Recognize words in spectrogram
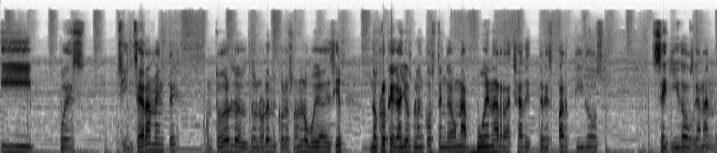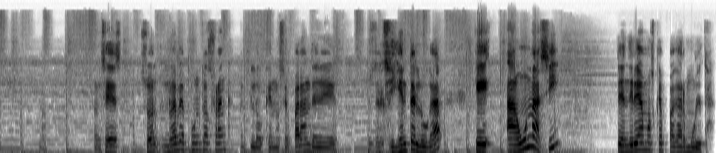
Y pues sinceramente, con todo el dolor de mi corazón lo voy a decir, no creo que Gallos Blancos tenga una buena racha de tres partidos seguidos ganando. Entonces, son nueve puntos, Frank, lo que nos separan de, pues, del siguiente lugar, que aún así tendríamos que pagar multa.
